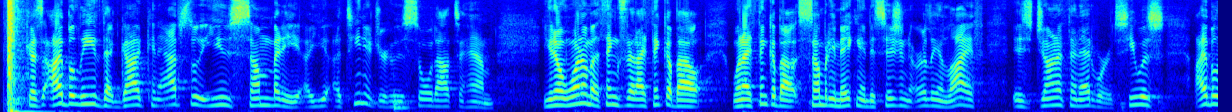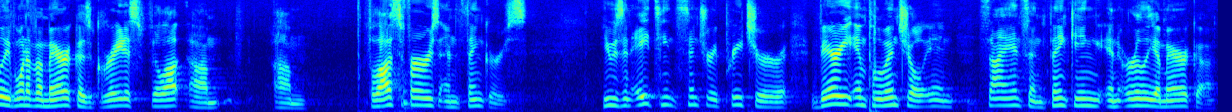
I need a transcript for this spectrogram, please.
Because I believe that God can absolutely use somebody, a, a teenager who is sold out to him, you know, one of the things that I think about when I think about somebody making a decision early in life is Jonathan Edwards. He was, I believe, one of America's greatest philo- um, um, philosophers and thinkers. He was an 18th century preacher, very influential in science and thinking in early America.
